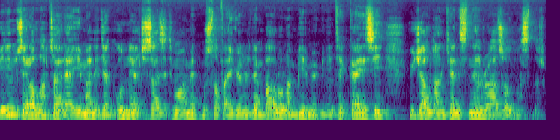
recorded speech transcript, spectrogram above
Bilin üzere Allah Teala'ya iman eden onun elçisi Hz. Muhammed Mustafa'ya gönülden bağlı olan bir müminin tek gayesi Yüce Allah'ın kendisinden razı olmasıdır.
